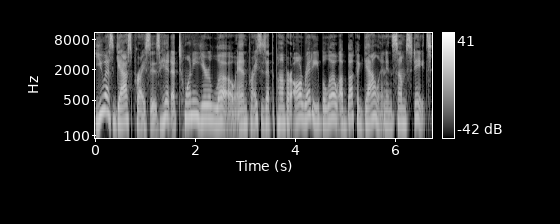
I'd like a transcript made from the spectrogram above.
U.S. gas prices hit a 20 year low, and prices at the pump are already below a buck a gallon in some states.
